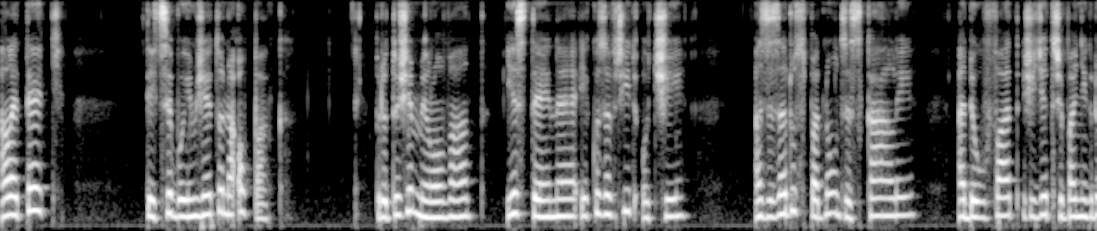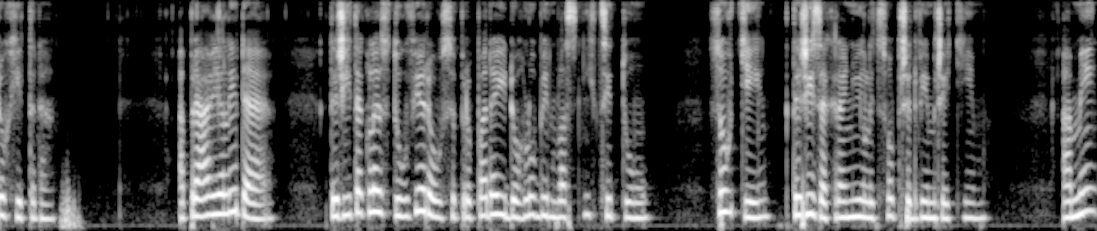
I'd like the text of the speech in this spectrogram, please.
Ale teď, teď se bojím, že je to naopak. Protože milovat je stejné jako zavřít oči a zezadu spadnout ze skály a doufat, že tě třeba někdo chytne. A právě lidé, kteří takhle s důvěrou se propadají do hlubin vlastních citů, jsou ti, kteří zachraňují lidstvo před vymřetím. A my,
